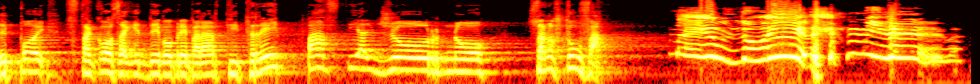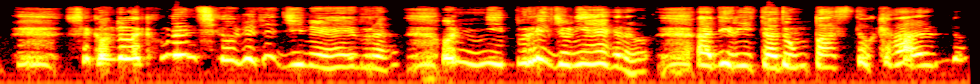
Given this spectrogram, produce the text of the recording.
E poi sta cosa che devo prepararti tre pasti al giorno. Sono stufa. Ma è un dovere, Mileva. Secondo la Convenzione di Ginevra, ogni prigioniero ha diritto ad un pasto caldo.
